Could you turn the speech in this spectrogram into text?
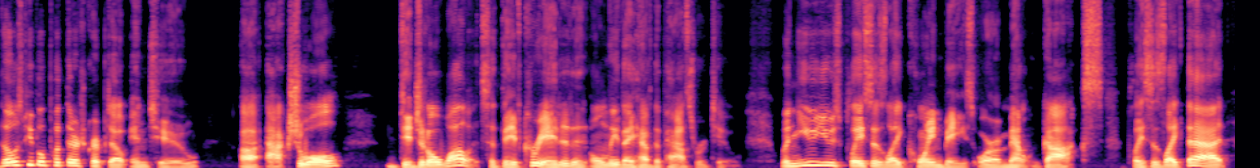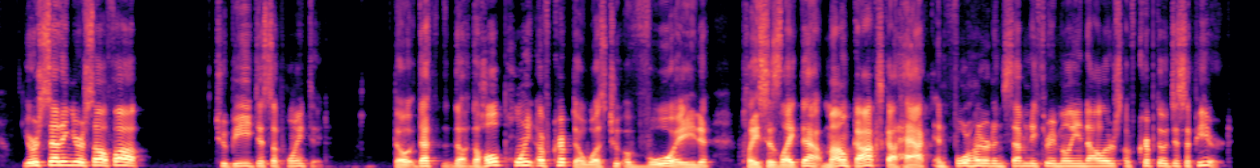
Those people put their crypto into uh, actual digital wallets that they've created and only they have the password to. When you use places like Coinbase or Mount Gox, places like that, you're setting yourself up to be disappointed. Though that the, the whole point of crypto was to avoid places like that. Mount Gox got hacked and $473 million of crypto disappeared.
